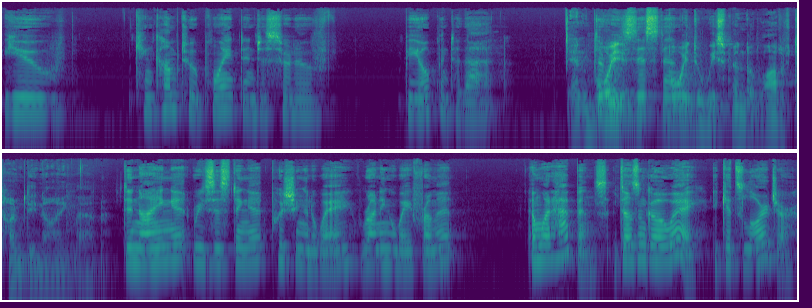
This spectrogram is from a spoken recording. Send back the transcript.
you can come to a point and just sort of be open to that. And boy, boy, do we spend a lot of time denying that. Denying it, resisting it, pushing it away, running away from it. And what happens? It doesn't go away. It gets larger.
